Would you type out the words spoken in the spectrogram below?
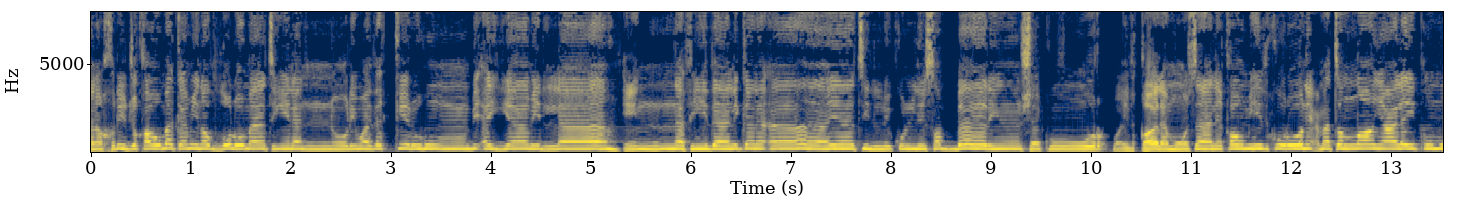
أن أخرج قومك من الظلمات إلى النور وذكرهم بأيام الله. إن في ذلك لآيات لكل صبار شكور. وإذ قال موسى لقومه اذكروا نعمة الله عليكم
